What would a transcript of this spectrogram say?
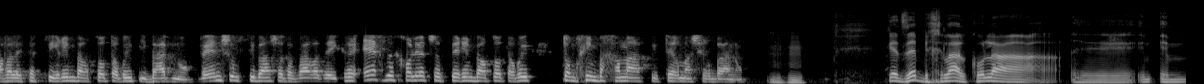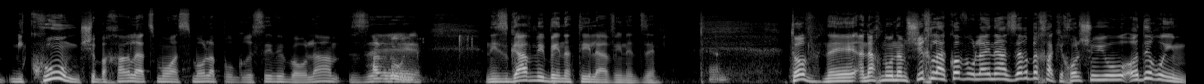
אבל את הצעירים בארצות הברית איבדנו, ואין שום סיבה שהדבר הזה יקרה. איך זה יכול להיות שהצעירים בארצות הברית תומכים בחמאס יותר מאשר בנו? Mm-hmm. כן, זה בכלל, כל המיקום אה, שבחר לעצמו השמאל הפרוגרסיבי בעולם, זה נשגב מבינתי להבין את זה. כן. טוב, אנחנו נמשיך לעקוב ואולי נעזר בך ככל שיהיו עוד אירועים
